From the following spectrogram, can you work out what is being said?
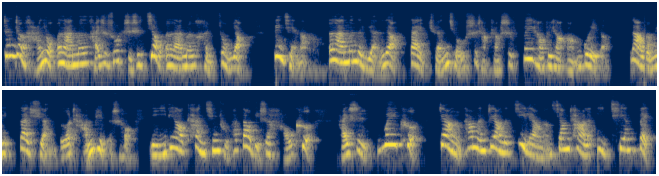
真正含有 NMN 还是说只是叫 NMN 很重要，并且呢，NMN 的原料在全球市场上是非常非常昂贵的。那我们在选择产品的时候，也一定要看清楚它到底是毫克还是微克，这样它们这样的剂量呢相差了一千倍。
